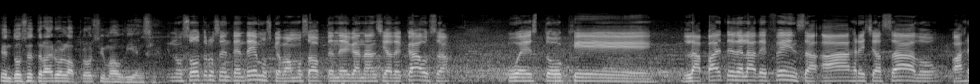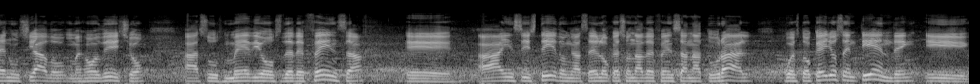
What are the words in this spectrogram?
entonces traerlo a la próxima audiencia. Nosotros entendemos que vamos a obtener ganancia de causa, puesto que la parte de la defensa ha rechazado, ha renunciado, mejor dicho, a sus medios de defensa, eh, ha insistido en hacer lo que es una defensa natural, puesto que ellos entienden y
